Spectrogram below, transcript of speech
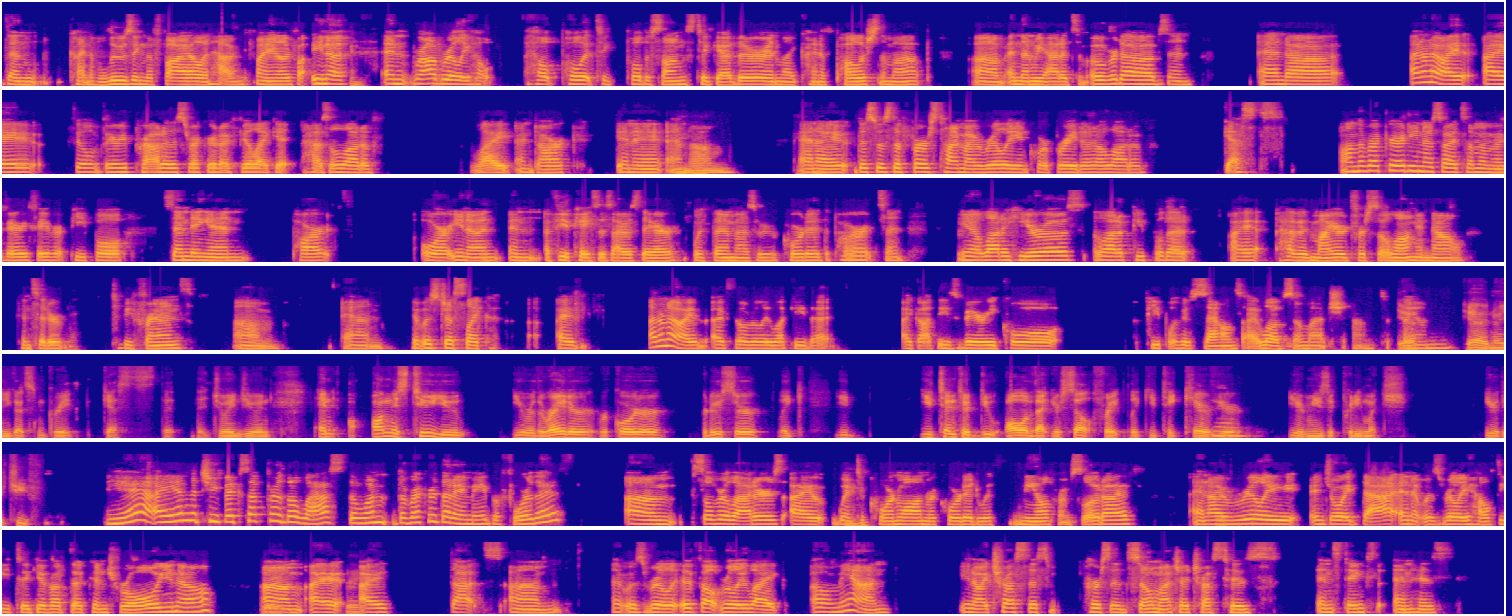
then kind of losing the file and having to find another file, you know. Hmm. And Rob really helped help pull it to pull the songs together and like kind of polish them up. Um, and then we added some overdubs and and uh, I don't know. I I feel very proud of this record. I feel like it has a lot of light and dark in it, and mm-hmm. um, mm-hmm. and I this was the first time I really incorporated a lot of guests on the record. You know, so I had some of my very favorite people sending in parts or you know in, in a few cases i was there with them as we recorded the parts. And you know a lot of heroes a lot of people that i have admired for so long and now consider to be friends. Um and it was just like i i don't know. I i feel really lucky that i got these very cool people whose sounds i love so much um, to play yeah. on. Yeah no you got some great guests that that joined you. And and on this too you you were the writer recorder producer like you you tend to do all of that yourself right? Like you take care of yeah. your your music pretty much. You're the chief. Yeah i am the chief except for the last the one the record that i made before this um silver ladders i went mm-hmm. to cornwall and recorded with neil from Slowdive. and I really enjoyed that. And it was really healthy to give up the control, you know? Right. Um, I, right. I, that's, um, it was really, it felt really like, oh man, you know, I trust this person so much. I trust his instincts and his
